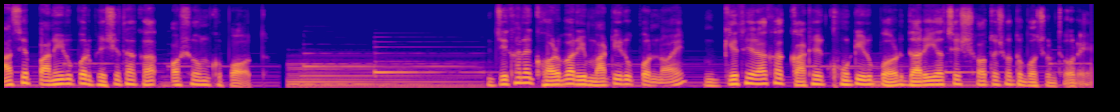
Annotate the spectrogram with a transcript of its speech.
আছে পানির উপর ভেসে থাকা অসংখ্য পথ। যেখানে ঘরবাড়ি মাটির উপর নয়, গেঁথে রাখা কাঠের খুঁটির উপর দাঁড়িয়ে আছে শত শত বছর ধরে।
